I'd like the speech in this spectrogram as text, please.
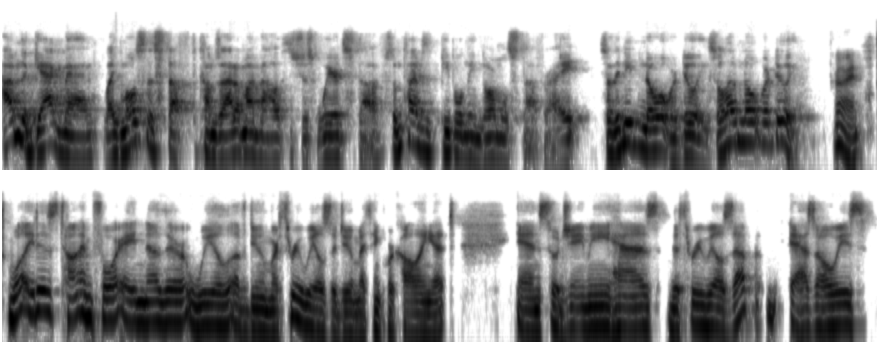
I'm the gag man. Like most of the stuff that comes out of my mouth is just weird stuff. Sometimes people need normal stuff, right? So they need to know what we're doing. So let them know what we're doing. All right. Well, it is time for another Wheel of Doom, or Three Wheels of Doom, I think we're calling it. And so Jamie has the three wheels up. As always,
